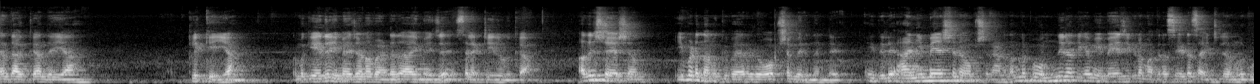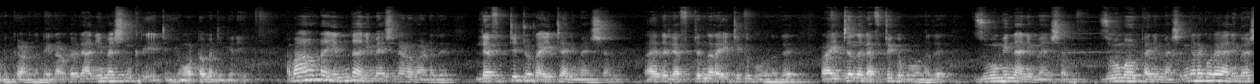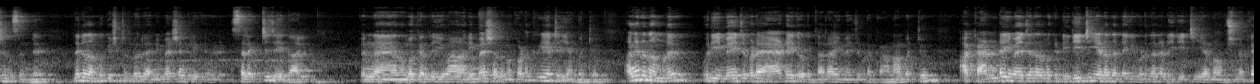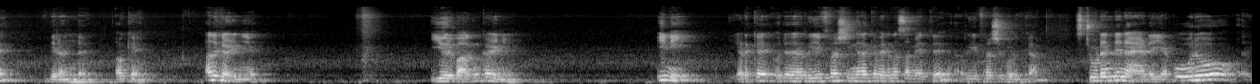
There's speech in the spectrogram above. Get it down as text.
എന്താക്കുക എന്ത് ചെയ്യുക? ക്ലിക്ക് ചെയ്യുക. നമുക്ക് ഏത് ഇമേജാണോ വേണ്ടത് ആ ഇമേജ് സെലക്ട് ചെയ്ത് കൊടുക്കുക. അതിനുശേഷം ഇവിടെ നമുക്ക് വേറൊരു ഓപ്ഷൻ വരുന്നുണ്ട്. ഇതിൽ അനിമേഷൻ ഓപ്ഷനാണ് നമ്മളിപ്പോൾ ഒന്നിലധികം ഇമേജുകൾ മദ്രസയുടെ സൈറ്റിൽ നമ്മൾ കൊടുക്കുകയാണെന്നുണ്ടെങ്കിൽ അവിടെ ഒരു അനിമേഷൻ ക്രിയേറ്റ് ചെയ്യും ഓട്ടോമാറ്റിക്കലി അപ്പോൾ അവിടെ എന്ത് അനിമേഷനാണ് വേണ്ടത്? ലെഫ്റ്റ് ടു റൈറ്റ് അനിമേഷൻ അതായത് ലെഫ്റ്റ് നിന്ന് റൈറ്റിക്ക് പോകുന്നത് റൈറ്റ് നിന്ന് ലെഫ്റ്റിക്ക് പോകുന്നത് zoom in animation zoom out animation ഇങ്ങനെ കുറേ അനിമേഷൻസ് ഉണ്ട്. ഇതിൽ നമുക്ക് ഇഷ്ടമുള്ള ഒരു അനിമേഷൻ സെലക്ട് ചെയ്താൽ പിന്നെ നമുക്ക് എന്ത് ചെയ്യും? ആ അനിമേഷൻ നമുക്ക് അവിടെ ക്രിയേറ്റ് ചെയ്യാൻ പറ്റും. അങ്ങനെ നമ്മൾ ഒരു ഇമേജ് ഇവിടെ ആഡ് ചെയ്ത് കൊടുത്താൽ ആ ഇമേജ് ഇവിടെ കാണാൻ പറ്റും. ആ കണ്ട ഇമേജിനെ നമുക്ക് ഡിലീറ്റ് ചെയ്യണമെന്നുണ്ടെങ്കിൽ ഇവിടെ തന്നെ ഡിലീറ്റ് ചെയ്യേണ്ട ഓപ്ഷനൊക്കെ ഇതിലുണ്ട്. ഓക്കെ അത് കഴിഞ്ഞ് ഈ ഒരു ഭാഗം കഴിഞ്ഞു. ഇനി ഇടയ്ക്ക് ഒരു റീഫ്രഷ് ഇങ്ങനെയൊക്കെ വരുന്ന സമയത്ത് റീഫ്രഷ് കൊടുക്കുക. സ്റ്റുഡന്റിന് ആഡ് ചെയ്യുക. അപ്പോൾ ഓരോ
